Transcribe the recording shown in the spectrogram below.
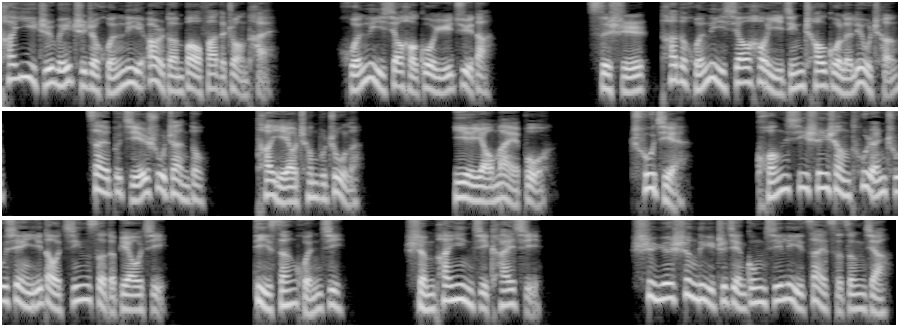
他一直维持着魂力二段爆发的状态。魂力消耗过于巨大，此时他的魂力消耗已经超过了六成，再不结束战斗，他也要撑不住了。夜耀迈步出剑，狂熙身上突然出现一道金色的标记，第三魂技审判印记开启，誓约胜利之剑攻击力再次增加。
